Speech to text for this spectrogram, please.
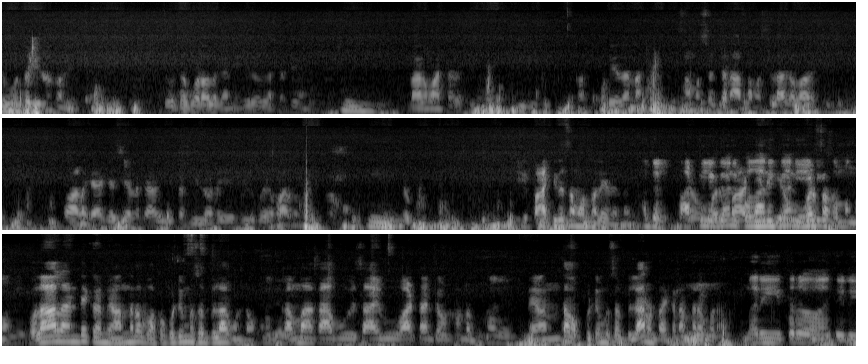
యువత విరోధం లేదు. యువత గొడవలు కానీ ఈరోజు అట్లా ఏం లేదు. బాగా మాట్లాడుతుంది ఏదన్నా సమస్య వస్తే నా సమస్య లాగా బాగా వాళ్ళకి యాగేజ్ చేయాలి కాదు. ఇక నీళ్ళు నీళ్ళు పోయే మార్గం ఇది పార్టీతో సంబంధం లేదండి. పొలాలంటే ఇక్కడ మేము అందరం ఒక కుటుంబ సభ్యులాగా ఉంటాం. అమ్మ కాపు సాయిబు వాట అంటే ఒకటి ఉండదు. మేమంతా ఒక కుటుంబ సభ్యులాగా ఉంటాం ఇక్కడ అందరం కూడా. మరి ఇతరు ఇది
